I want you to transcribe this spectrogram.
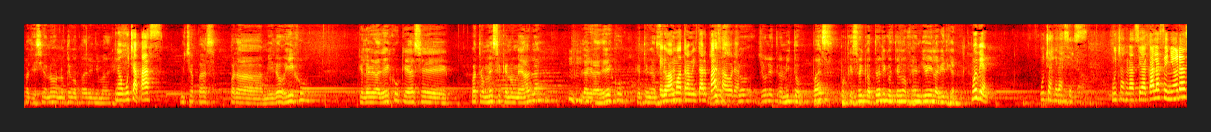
Falleció, no, no tengo padre ni madre. No, mucha paz. Mucha paz para mis dos hijos, que le agradezco que hace cuatro meses que no me hablan. Le agradezco que tengan Pero suerte. vamos a tramitar paz Yo- ahora. Yo, yo le transmito paz porque soy católico y tengo fe en Dios y en la Virgen. Muy bien. Muchas gracias. Muchas gracias. Acá las señoras.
